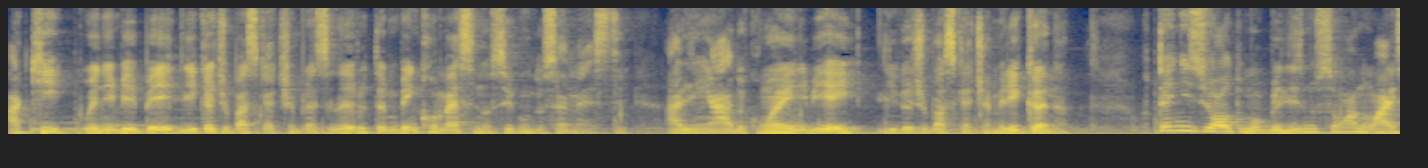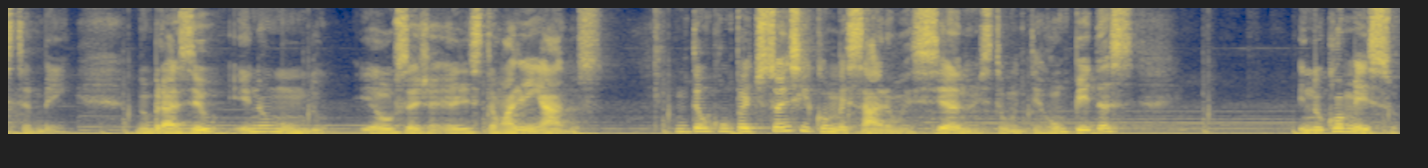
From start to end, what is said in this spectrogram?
Aqui, o NBB, Liga de Basquete Brasileiro, também começa no segundo semestre, alinhado com a NBA, Liga de Basquete Americana. O tênis e o automobilismo são anuais também, no Brasil e no mundo, ou seja, eles estão alinhados. Então, competições que começaram esse ano estão interrompidas e no começo,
